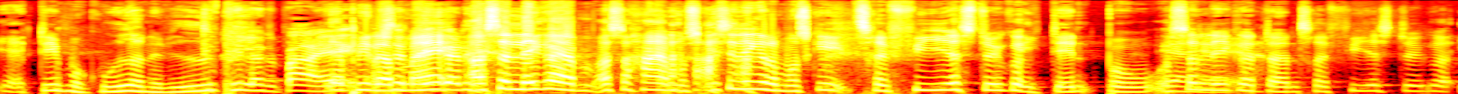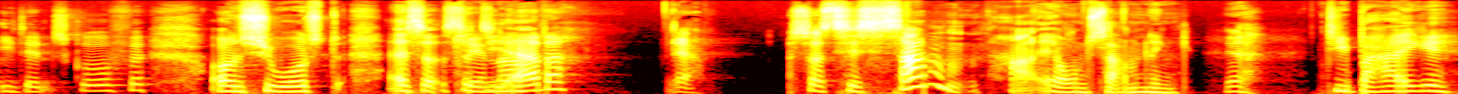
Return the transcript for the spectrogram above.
ja, det må guderne vide. Du piller det bare af. Jeg piller og dem af, det- og så ligger jeg dem, og så, har jeg måske, så ligger der måske 3-4 stykker i den bog, og Ja, så ja, ligger ja. der en 3-4 stykker i den skuffe, og en 7 stykker. Altså, så de Kender. er der. Ja. Så til sammen har jeg jo en samling. Ja. De er bare ikke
